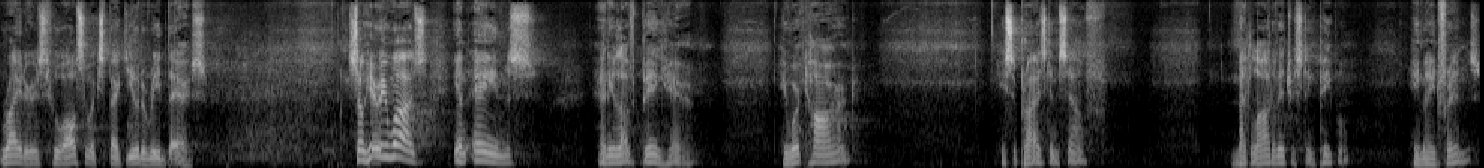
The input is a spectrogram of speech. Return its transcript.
writers who also expect you to read theirs. So here he was in Ames, and he loved being here. He worked hard. He surprised himself, met a lot of interesting people. He made friends,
